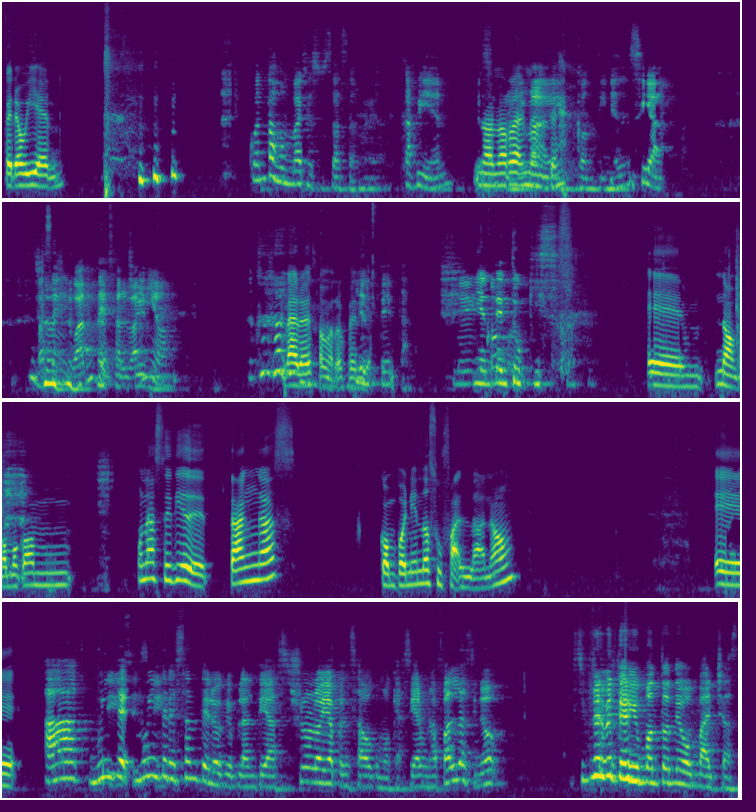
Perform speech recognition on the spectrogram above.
pero bien. ¿Cuántas bombayas usas, amiga? ¿Estás bien? ¿Es No, no realmente. de incontinencia? ¿Vas en guantes al baño? Claro, eso me Y refería. en teta. Y en tetukis. Eh, no, como con una serie de tangas componiendo su falda, ¿no? Eh, Ah, muy, Sí, inte- sí, muy sí. interesante lo que planteas. Yo no lo había pensado como que hacían una falda, sino simplemente vi un montón de bombachas.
